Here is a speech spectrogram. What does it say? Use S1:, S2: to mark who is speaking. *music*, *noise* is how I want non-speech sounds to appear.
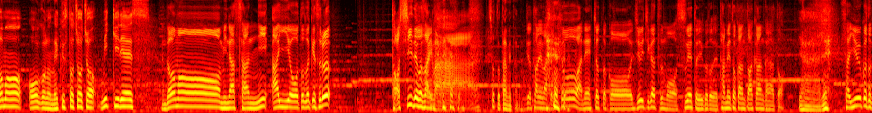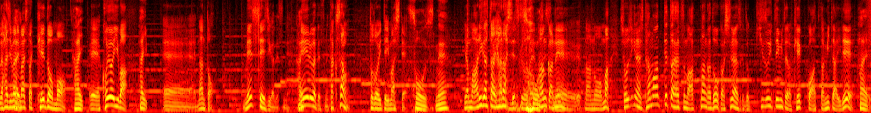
S1: どうも王語のネクスト町長ミッキーです。
S2: どうも皆さんに愛をお届けするトッシーでございます。*laughs*
S1: ちょっと貯めたな。
S2: じゃあ貯めました。*laughs* 今日はねちょっとこう11月も末ということで貯めとかんとあかんかなと。
S1: いやーね。
S2: さあいうことで始まりましたけども、
S1: はい。
S2: えー今宵は、
S1: はい。
S2: えーなんとメッセージがですね、
S1: はい。
S2: メールがですねたくさん届いていまして。
S1: そうですね
S2: いやもうありがたい話ですけどね。
S1: ね。
S2: なんかねあのまあ正直な話溜まってたやつもあったんかどうかは知らないですけど気づいてみたら結構あったみたいで、
S1: はい。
